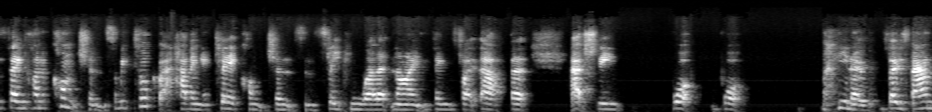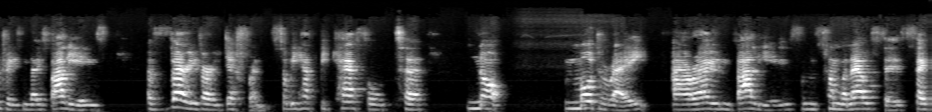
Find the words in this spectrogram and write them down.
the same kind of conscience. So we talk about having a clear conscience and sleeping well at night and things like that. But actually, what what you know, those boundaries and those values are very very different. So we have to be careful to not moderate our own values and someone else's. So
